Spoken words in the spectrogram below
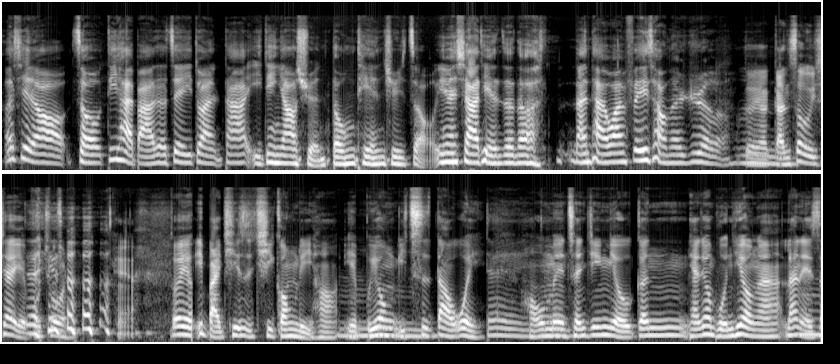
而且哦，走低海拔的这一段，大家一定要选冬天去走，因为夏天真的南台湾非常的热。嗯，对啊，感受一下也不错。对 啊，所以一百七十七公里哈，也不用一次到位。嗯，对，好，我们曾经有跟。听众分享啊，咱会使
